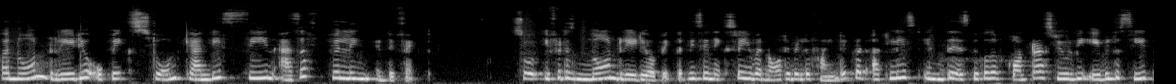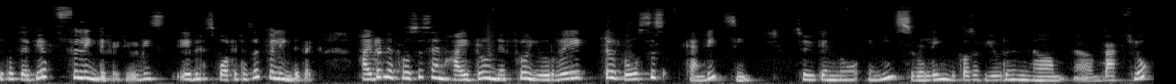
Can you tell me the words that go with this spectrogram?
A non-radio opaque stone can be seen as a filling defect. So if it is non-radio opaque, that means in X-ray you were not able to find it, but at least in this, because of contrast, you will be able to see it because there will be a filling defect. You will be able to spot it as a filling defect. Hydronephrosis and hydronephroureterosis can be seen. So you can know any swelling because of urine um, uh, backflow.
